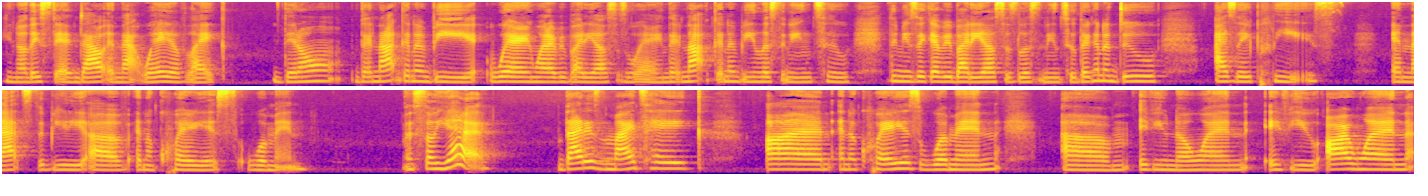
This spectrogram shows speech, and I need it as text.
You know, they stand out in that way of like, they don't, they're not gonna be wearing what everybody else is wearing. They're not gonna be listening to the music everybody else is listening to. They're gonna do as they please. And that's the beauty of an Aquarius woman. So, yeah, that is my take on an Aquarius woman um, if you know one, if you are one,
